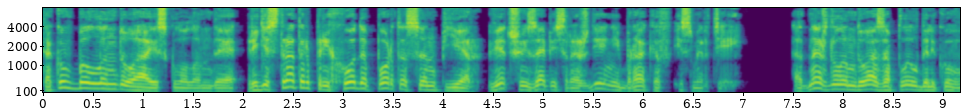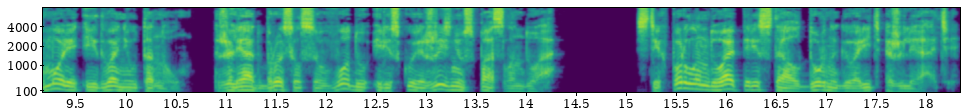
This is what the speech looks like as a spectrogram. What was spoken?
Таков был Ландуа из Клоланде, регистратор прихода порта Сен-Пьер, ведший запись рождений, браков и смертей. Однажды Ландуа заплыл далеко в море и едва не утонул. Жилиат бросился в воду и, рискуя жизнью, спас Ландуа. С тех пор Ландуа перестал дурно говорить о Жилиате.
